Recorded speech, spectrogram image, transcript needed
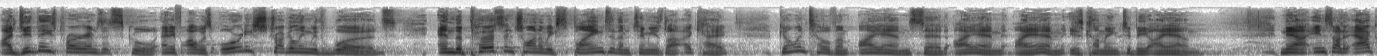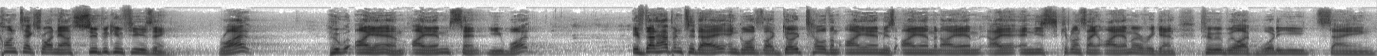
I did these programs at school, and if I was already struggling with words, and the person trying to explain to them to me is like, okay, go and tell them I am said, I am, I am is coming to be I am. Now, inside of our context right now, super confusing, right? Who I am, I am sent you what? If that happened today and God's like, go tell them I am is I am and I am, I, and you just keep on saying I am over again, people would be like, what are you saying?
